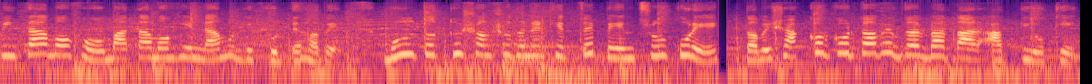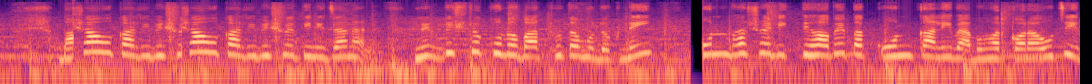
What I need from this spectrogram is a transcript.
পিতামহ, মাতামহের নাম উল্লেখ করতে হবে। ভুল তথ্য সংশোধনের ক্ষেত্রে পেন থ্রু করে তবে স্বাক্ষর করতে হবে বা তার আত্মীয়কে। ভাষা ও কালী বিষয় ও কালী বিষয়ে তিনি জানান, নির্দিষ্ট কোনো বাধ্যতামূলক নেই। কোন ভাষায় লিখতে হবে বা কোন কালি ব্যবহার করা উচিত,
